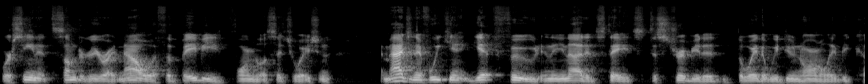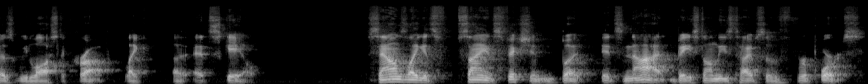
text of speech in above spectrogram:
We're seeing it to some degree right now with the baby formula situation. Imagine if we can't get food in the United States distributed the way that we do normally because we lost a crop, like uh, at scale. Sounds like it's science fiction, but it's not based on these types of reports.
